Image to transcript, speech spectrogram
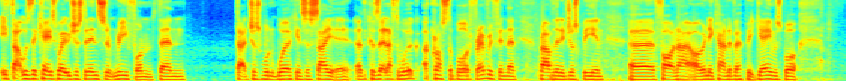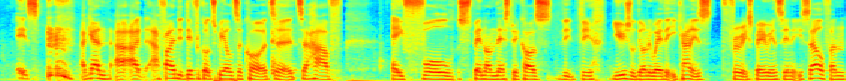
if that was the case where it was just an instant refund then that just wouldn't work in society because uh, they'd have to work across the board for everything then rather than it just being uh, Fortnite or any kind of epic games. But it's again I, I find it difficult to be able to to to have a full spin on this because the, the usually the only way that you can is through experiencing it yourself. And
